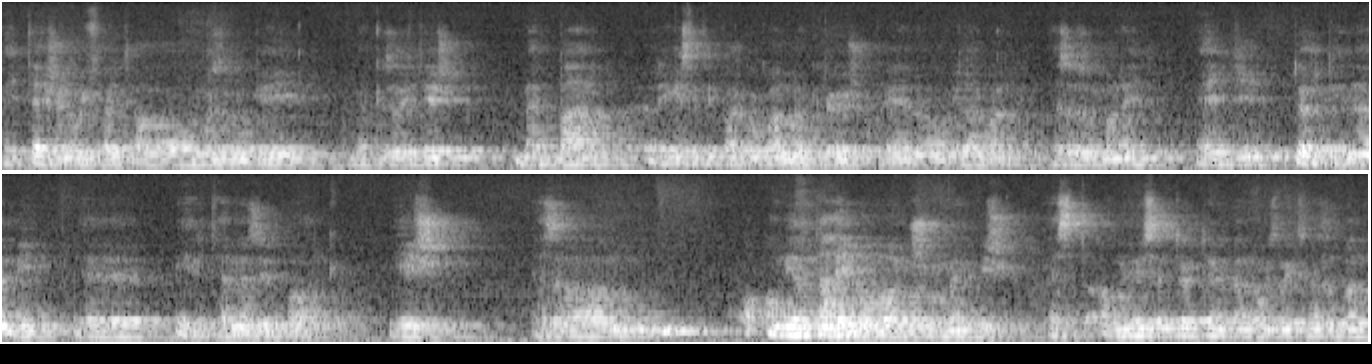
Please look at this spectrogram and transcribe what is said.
egy teljesen újfajta mozológiai megközelítés, mert bár régészeti parkok vannak sok helyen a világban, ez azonban egy, egy történelmi értelmező park. És ez a, ami a tájban valósul meg, és ezt a művészettörténetben a 20. században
